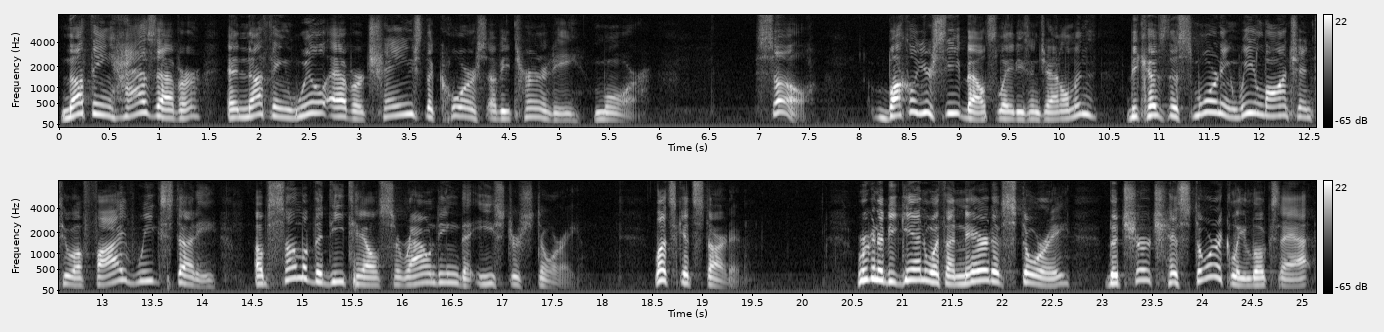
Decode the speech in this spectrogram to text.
Nothing has ever and nothing will ever change the course of eternity more. So, buckle your seatbelts, ladies and gentlemen, because this morning we launch into a five week study of some of the details surrounding the Easter story. Let's get started. We're going to begin with a narrative story the church historically looks at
